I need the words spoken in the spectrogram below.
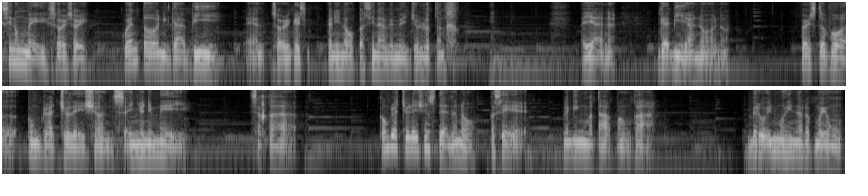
sinong May? Sorry, sorry. Kwento ni Gabi. Ayan, sorry guys, kanina ko pa sinabi medyo lutang. ayan, uh, Gabi, ano, ano. First of all, congratulations sa inyo ni May. Saka, congratulations din, ano, kasi naging matapang ka. Biruin mo, hinarap mo yung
